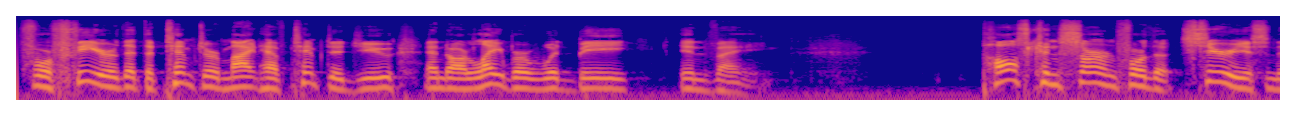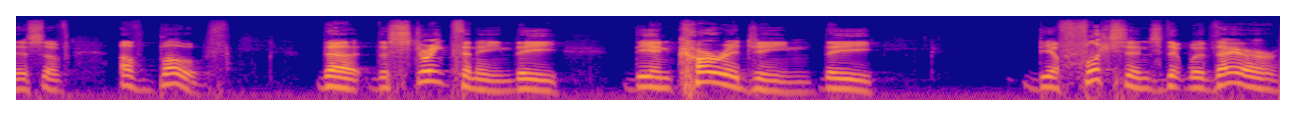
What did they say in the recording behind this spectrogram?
For fear that the tempter might have tempted you, and our labor would be in vain. Paul's concern for the seriousness of, of both the the strengthening, the the encouraging, the the afflictions that were there.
